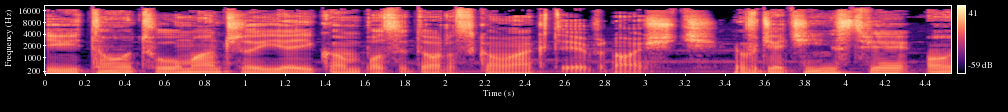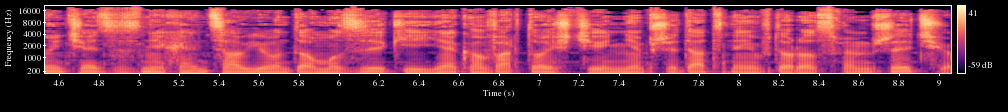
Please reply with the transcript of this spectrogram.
i to tłumaczy jej kompozytorską aktywność. W dzieciństwie ojciec zniechęcał ją do muzyki jako wartości nieprzydatnej w dorosłym życiu,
